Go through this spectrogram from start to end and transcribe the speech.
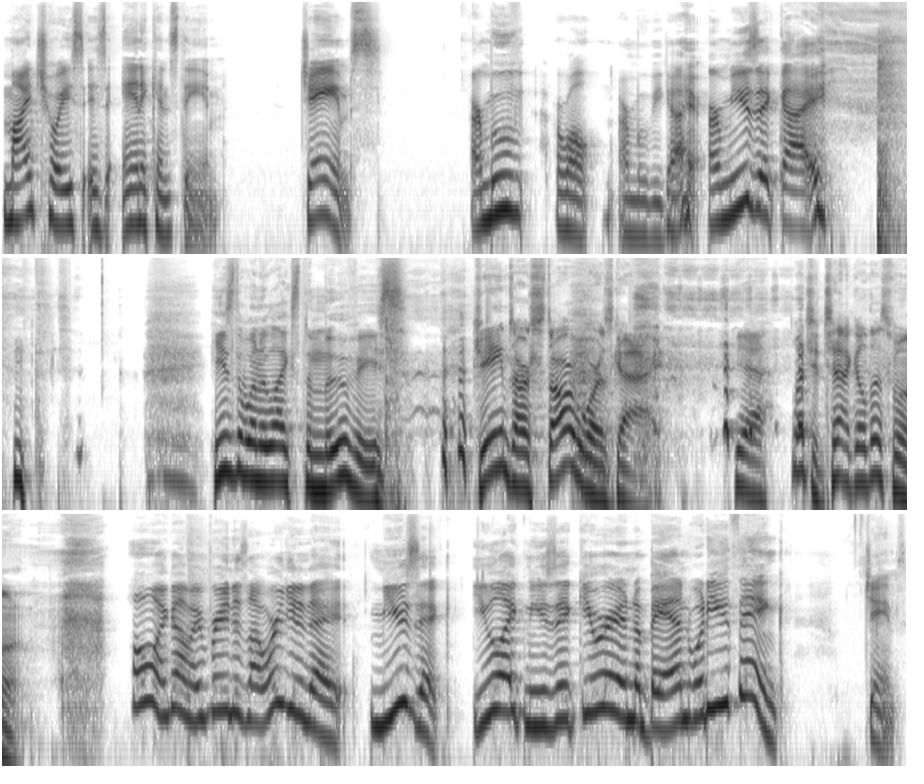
My choice is Anakin's theme. James, our movie, or well, our movie guy, our music guy. He's the one who likes the movies. James, our Star Wars guy. yeah. Why don't you tackle this one? Oh my god, my brain is not working today. Music. You like music. You were in a band. What do you think? James.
